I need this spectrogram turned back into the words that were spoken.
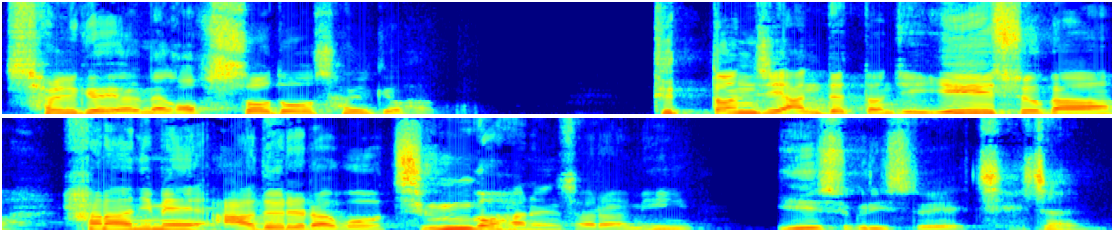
설교 열매가 없어도 설교하고, 듣던지 안 듣던지 예수가 하나님의 아들이라고 증거하는 사람이 예수 그리스도의 제자입니다.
